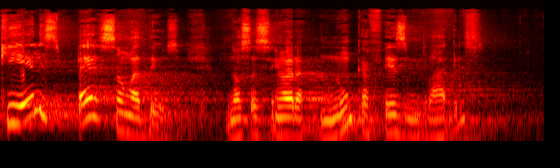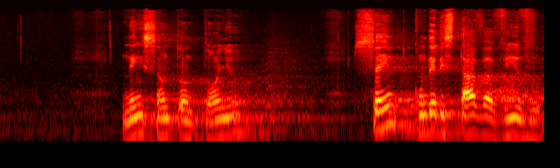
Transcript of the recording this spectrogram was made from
que eles peçam a Deus. Nossa Senhora nunca fez milagres, nem Santo Antônio, sempre quando ele estava vivo,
